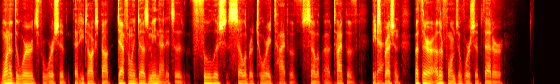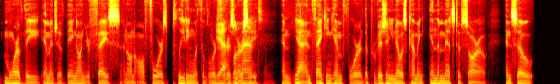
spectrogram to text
One of the words for worship that he talks about definitely does mean that it's a foolish celebratory type of cele- uh, type of expression. Yeah. But there are other forms of worship that are more of the image of being on your face and on all fours, pleading with the Lord yeah, for His mercy, and, and yeah, and thanking Him for the provision you know is coming in the midst of sorrow. And so,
